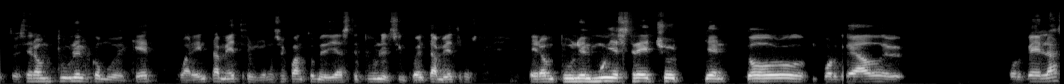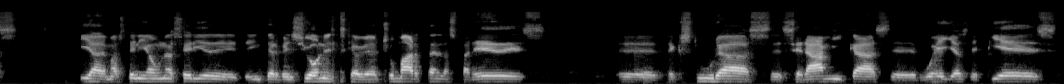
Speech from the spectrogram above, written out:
entonces era un túnel como de qué, 40 metros, yo no sé cuánto medía este túnel, 50 metros. Era un túnel muy estrecho, todo bordeado de, por velas y además tenía una serie de, intervenciones que había hecho Marta en las paredes, eh, texturas, eh, cerámicas, eh, huellas de pies.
